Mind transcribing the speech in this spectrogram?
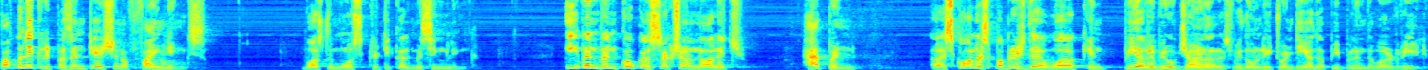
public representation of findings was the most critical missing link. Even when co-construction of knowledge happened, uh, scholars published their work in peer-reviewed journals with only 20 other people in the world read,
